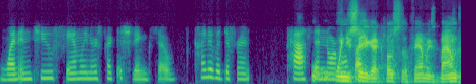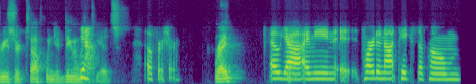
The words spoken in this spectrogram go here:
went into family nurse practicing. So kind of a different path than normal. When you say you got close to the family's boundaries are tough when you're dealing with Yeah. kids, oh, for sure. right? Oh yeah, I mean it's hard to not take stuff home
